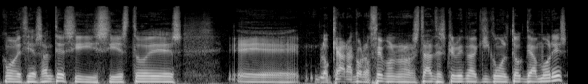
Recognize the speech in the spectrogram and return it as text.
como decías antes, si, si esto es eh, lo que ahora conocemos, nos estás describiendo aquí como el toque de amores,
